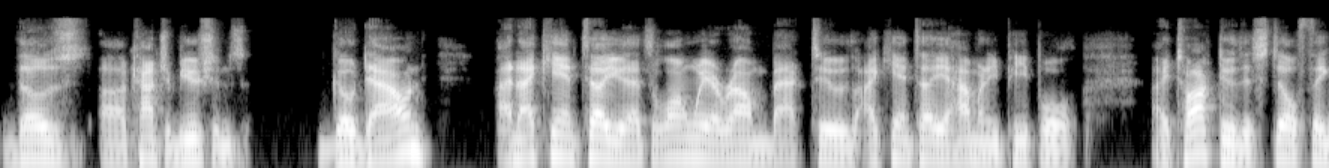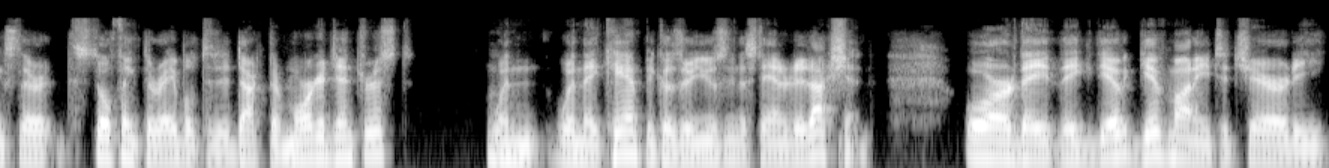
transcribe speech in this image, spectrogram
those uh, contributions go down. And i can't tell you that's a long way around back to i can't tell you how many people i talk to that still thinks they're still think they're able to deduct their mortgage interest mm-hmm. when when they can't because they're using the standard deduction. Or they they give give money to charity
